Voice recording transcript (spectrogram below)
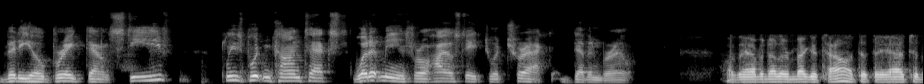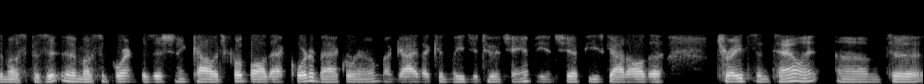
video breakdown. Steve, please put in context what it means for Ohio State to attract Devin Brown. Well, they have another mega talent that they add to the most posi- uh, most important position in college football, that quarterback room, a guy that can lead you to a championship. He's got all the traits and talent um, to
